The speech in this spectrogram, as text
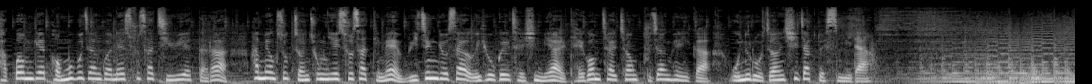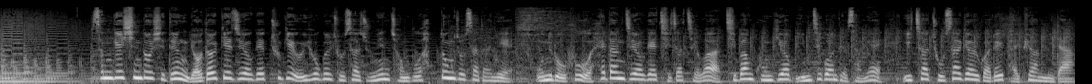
박범계 법무부 장관의 수사 지휘에 따라 한명숙 전 총리 수사팀의 위증교사 의혹을 재심의할 대검찰청 부장회의가 오늘 오전 시작됐습니다. 3개 신도시 등 8개 지역의 투기 의혹을 조사 중인 정부 합동조사단이 오늘 오후 해당 지역의 지자체와 지방공기업 임직원 대상에 2차 조사 결과를 발표합니다.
